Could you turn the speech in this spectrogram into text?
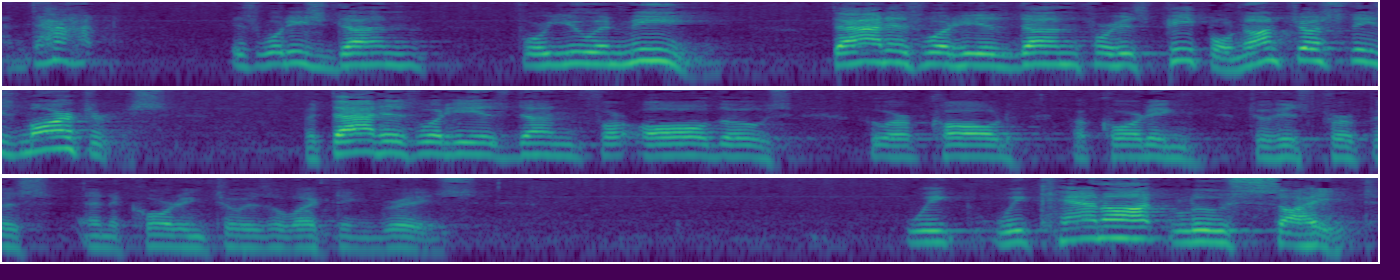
And that is what he's done for you and me. That is what he has done for his people. Not just these martyrs, but that is what he has done for all those who are called according to his purpose and according to his electing grace. We, we cannot lose sight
